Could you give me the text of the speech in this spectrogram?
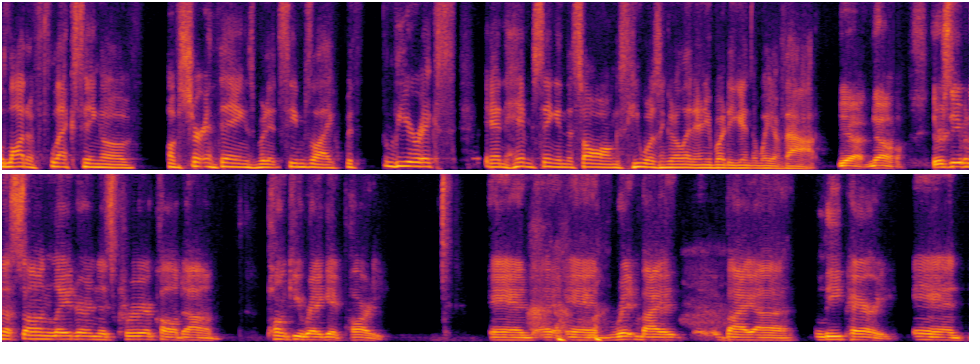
a lot of flexing of of certain things, but it seems like with lyrics and him singing the songs, he wasn't going to let anybody get in the way of that. Yeah, no. There's even a song later in his career called um, "Punky Reggae Party," and and written by by uh, Lee Perry. And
